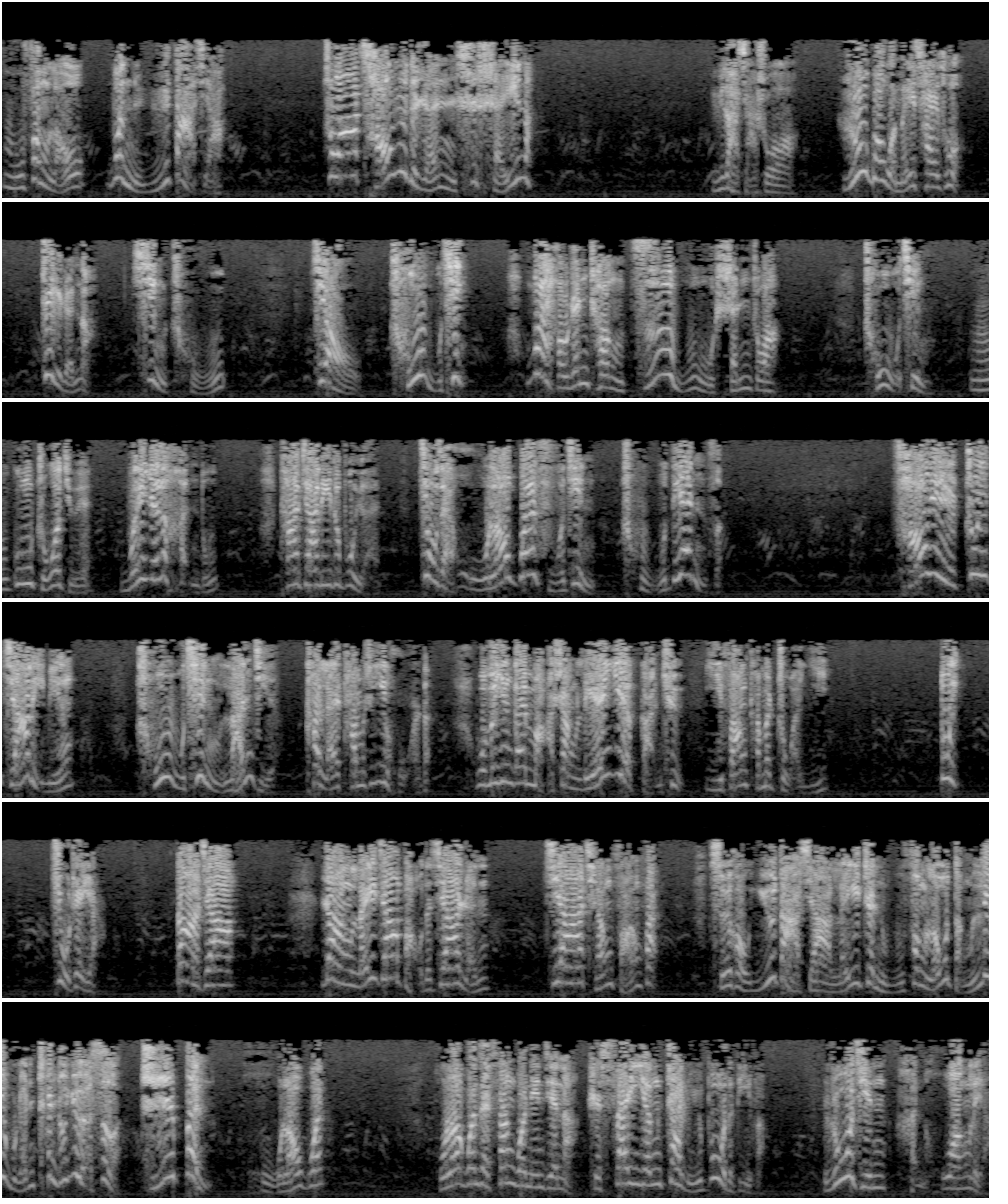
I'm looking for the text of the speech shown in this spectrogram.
五凤楼问于大侠：“抓曹玉的人是谁呢？”于大侠说：“如果我没猜错，这个人呐，姓楚，叫楚武庆，外号人称子午神抓。楚武庆武功卓绝，为人狠毒。他家离这不远，就在虎牢关附近楚店子。”曹玉追贾李明，楚武庆拦截，看来他们是一伙的。我们应该马上连夜赶去，以防他们转移。对，就这样，大家让雷家宝的家人加强防范。随后，于大侠、雷震、五凤楼等六人趁着月色，直奔虎牢关。虎牢关在三国年间呢，是三英战吕布的地方。如今很荒凉，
